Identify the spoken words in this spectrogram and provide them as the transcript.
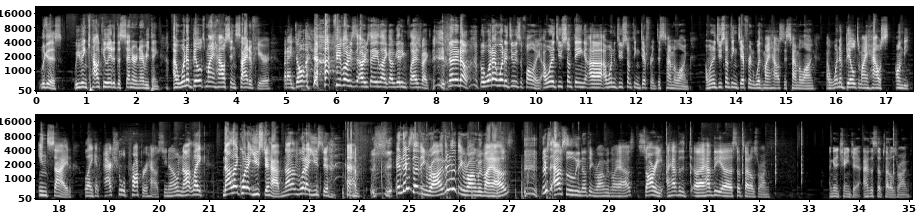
Look at this. We even calculated the center and everything. I want to build my house inside of here, but I don't... People are, are saying, like, I'm getting flashbacks. No, no, no. But what I want to do is the following. I want to do something... Uh, I want to do something different this time along. I want to do something different with my house this time along. I want to build my house on the inside, like an actual proper house, you know? Not like not like what I used to have. Not what I used to have. and there's nothing wrong. There's nothing wrong with my house. There's absolutely nothing wrong with my house. Sorry, I have the uh, I have the uh, subtitles wrong. I'm gonna change it. I have the subtitles wrong.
